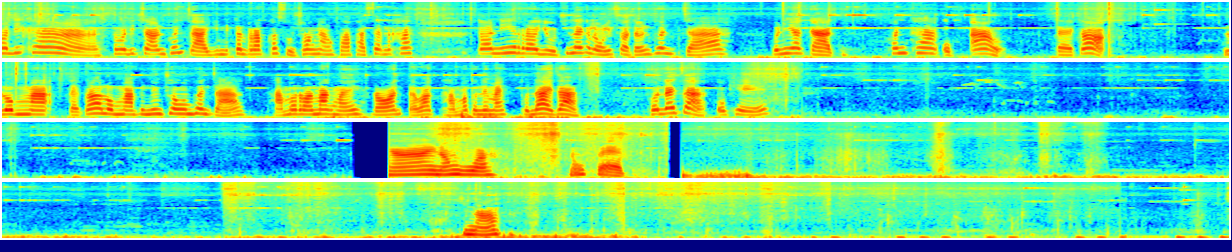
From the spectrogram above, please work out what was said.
วัสดีค่ะ สวัสดีจ้าเพื่อนๆจ๋ายินดีต้อนรับเข้าสู่ช่องนางฟ้าพาแซบนะคะ ตอนนี้เราอยู่ที่ไร่กระหลงรีสอร์ทจ้าเพื่อนๆจ๋าวันนี้อากาศค่อนข้างอบอ้าวแต่ก็ลมมาแต่ก็ลมมาเป็นช่วงๆเพื่อนๆจ๋าถามว่าร้อนมากไหมร้อน แต่ว่าถามว่าทนได้ไหมทนได้จ้าทนได้จ้าโอเคไงน้องวัว น้องแฝดกินน้ำ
